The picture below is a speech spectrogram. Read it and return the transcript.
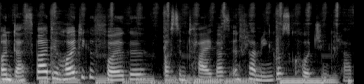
Und das war die heutige Folge aus dem Tigers and Flamingos Coaching Club.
